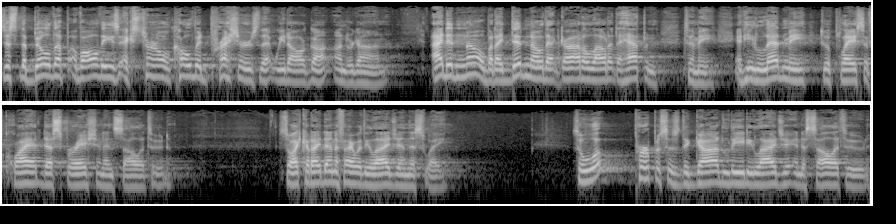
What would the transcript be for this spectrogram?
just the buildup of all these external COVID pressures that we'd all gone, undergone? I didn't know, but I did know that God allowed it to happen to me, and He led me to a place of quiet desperation and solitude. So I could identify with Elijah in this way. So, what purposes did God lead Elijah into solitude?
